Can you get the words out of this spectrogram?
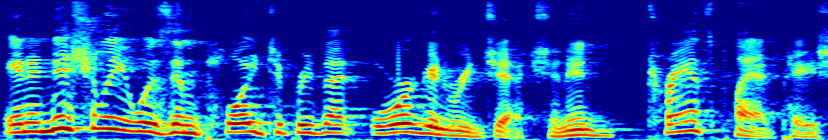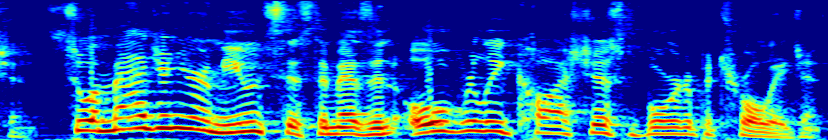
And initially, it was employed to prevent organ rejection in transplant patients. So imagine your immune system as an overly cautious Border Patrol agent.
